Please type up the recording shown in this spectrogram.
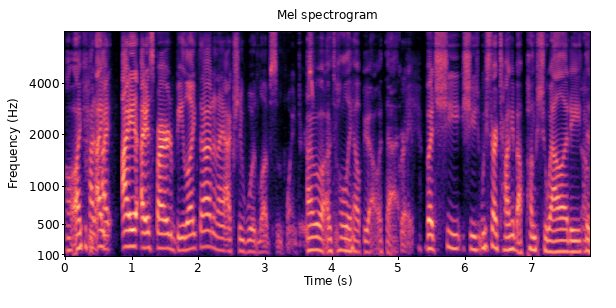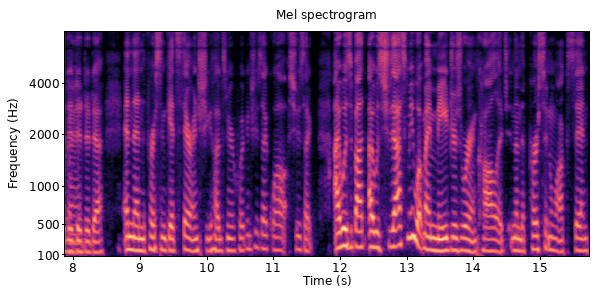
Oh, I, How I, I, I aspire to be like that, and I actually would love some pointers. I will I'll totally help you out with that. Great. But she, she, we start talking about punctuality, da, da, da, da, da. and then the person gets there and she hugs me real quick and she's like, "Well," she was like, "I was about, I was," she was asking me what my majors were in college, and then the person walks in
